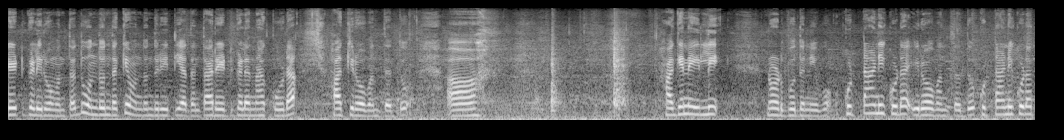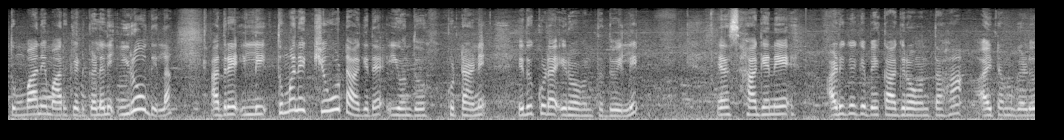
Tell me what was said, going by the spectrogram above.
ರೇಟ್ಗಳಿರುವಂಥದ್ದು, ಒಂದೊಂದಕ್ಕೆ ಒಂದೊಂದು ರೀತಿಯಾದಂಥ ರೇಟ್ಗಳನ್ನು ಕೂಡ ಹಾಕಿರುವಂಥದ್ದು. ಹಾಗೆಯೇ ಇಲ್ಲಿ ನೋಡ್ಬೋದು ನೀವು. ಕುಟ್ಟಾಣಿ ಕೂಡ ಇರೋವಂಥದ್ದು. ಕುಟ್ಟಾಣಿ ಕೂಡ ತುಂಬಾ ಮಾರ್ಕೆಟ್ಗಳಲ್ಲಿ ಇರೋದಿಲ್ಲ. ಆದರೆ ಇಲ್ಲಿ ತುಂಬಾ ಕ್ಯೂಟ್ ಆಗಿದೆ ಈ ಒಂದು ಕುಟ್ಟಾಣಿ. ಇದು ಕೂಡ ಇರೋವಂಥದ್ದು ಇಲ್ಲಿ. ಎಸ್ ಹಾಗೆಯೇ ಅಡುಗೆಗೆ ಬೇಕಾಗಿರುವಂತಹ ಐಟಮ್ಗಳು,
